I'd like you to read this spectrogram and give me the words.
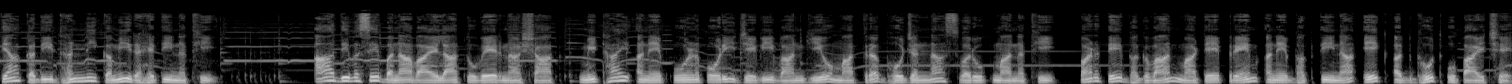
ત્યાં કદી ધનની કમી રહેતી નથી. આ દિવસે બનાવાયેલા તુવેરના શાક, મીઠાઈ અને પૂર્ણપોળી જેવી વાનગીઓ માત્ર ભોજનના સ્વરૂપમાં નથી, પણ તે ભગવાન માટે પ્રેમ અને ભક્તિના એક અદ્ભુત ઉપાય છે.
